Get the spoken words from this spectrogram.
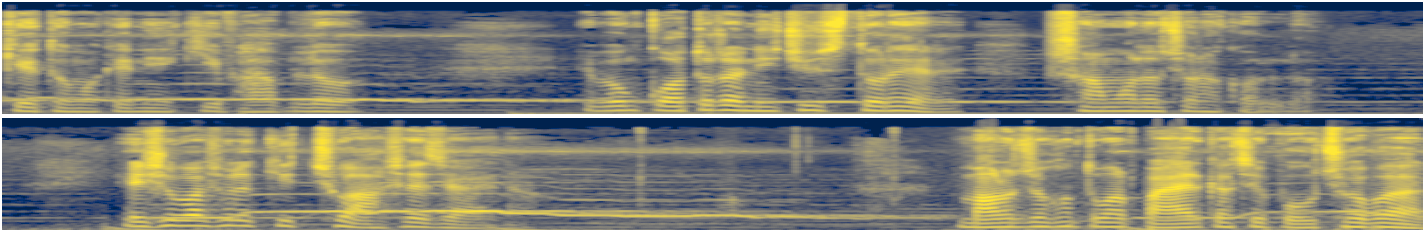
কে তোমাকে নিয়ে কি ভাবলো এবং কতটা নিচু স্তরের সমালোচনা করল। এসব আসলে কিচ্ছু আসে যায় না। মানুষ যখন তোমার পায়ের কাছে পৌঁছবার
